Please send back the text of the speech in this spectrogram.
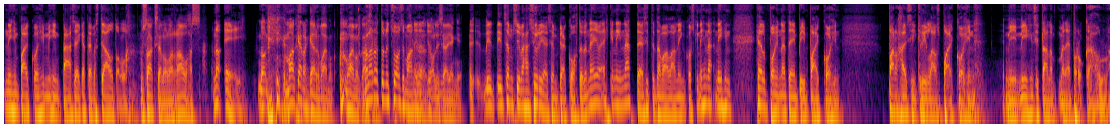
niihin paikkoihin, mihin pääsee kätevästi autolla. No saako siellä olla rauhassa? No ei. No niin, mä oon kerran käynyt vaimon, vaimon kanssa. Mä oon ruvettu nyt suosimaan niitä, Joo, oli siellä jengi. niitä, niitä semmoisia vähän syrjäisempiä kohteita. Ne ei ole ehkä niin nättejä sitten tavallaan, niin, koska niihin, niihin helppoihin, näteimpiin paikkoihin, parhaisiin grillauspaikkoihin, niin niihin sitten aina menee porukka ihan hulluna.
